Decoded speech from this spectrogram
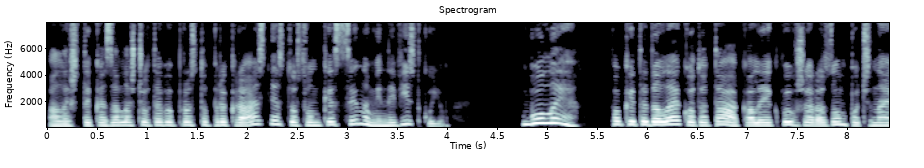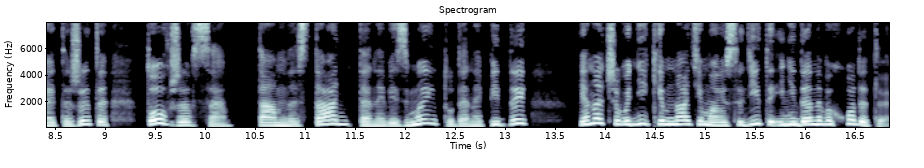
Але ж ти казала, що в тебе просто прекрасні стосунки з сином і невісткою. Були. Поки ти далеко, то так, але як ви вже разом починаєте жити, то вже все. Там не стань, те не візьми, туди не піди. Я наче в одній кімнаті маю сидіти і ніде не виходити.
